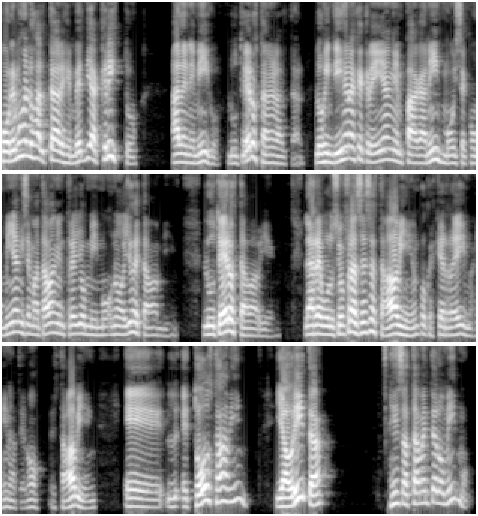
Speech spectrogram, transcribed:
ponemos en los altares, en vez de a Cristo, al enemigo. Lutero está en el altar. Los indígenas que creían en paganismo y se comían y se mataban entre ellos mismos, no, ellos estaban bien. Lutero estaba bien. La Revolución Francesa estaba bien, porque es que el rey, imagínate, no, estaba bien. Eh, eh, todo estaba bien. Y ahorita es exactamente lo mismo.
